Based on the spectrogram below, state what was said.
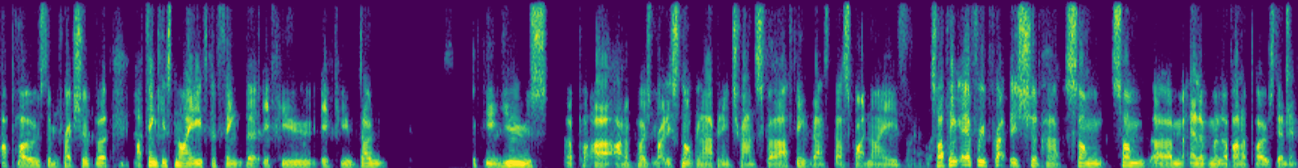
opposed and pressure. But I think it's naive to think that if you if you don't if you use a, uh, unopposed practice, it's not going to have any transfer. I think that's that's quite naive. So I think every practice should have some some um, element of unopposed in it.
